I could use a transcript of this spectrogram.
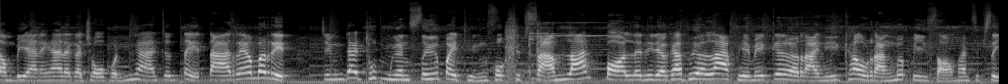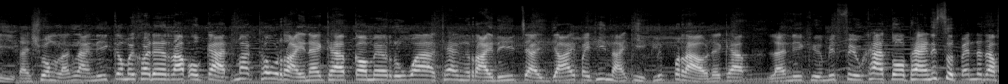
ลัมเบียนะฮะแล้วก็โชว์ผลงานจนเตะตาเรอัลมาดริด จึงได้ทุ่มเงินซื้อไปถึง 63 ล้านปอนด์เลยทีเดียวครับ เพื่อลากเพย์เมเกอร์รายนี้เข้ารังเมื่อปี 2014 แต่ช่วงหลังๆนี้ก็ไม่ค่อยได้รับโอกาสมากเท่าไหร่นะครับ ก็ไม่รู้ว่าแข้งรายนี้จะย้ายไปที่ไหนอีกหรือเปล่านะครับ และนี่คือมิดฟิลด์ค่าตัวแพงที่สุดเป็นอันดับ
